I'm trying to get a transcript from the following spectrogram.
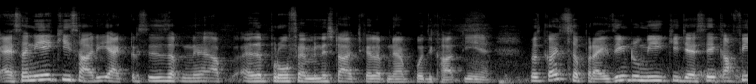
ऐसा नहीं है कि सारी एक्ट्रेसेस अपने आप एज अ प्रो फेमिनिस्ट आजकल अपने आप को दिखाती हैं। तो क्वाइट सरप्राइजिंग टू मी कि जैसे काफ़ी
